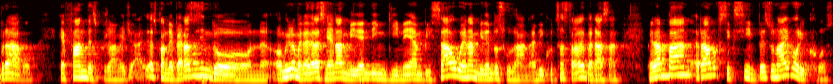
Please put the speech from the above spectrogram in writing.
Μπράβο. Εφάντες που είχαμε. Τέλος πάντων, περάσαν τον ομίλο μετά έδρασε ένα μηδέν την Κινέα Μπισάου, ένα μηδέν το Σουδάν. Δηλαδή κουτσάς στραβά περάσαν. Μετά πάνε round of 16, παίζουν Ivory Coast.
